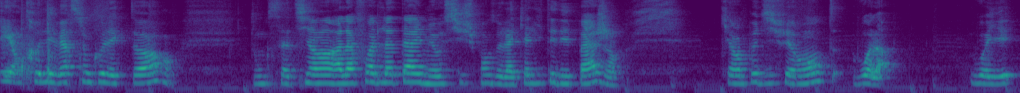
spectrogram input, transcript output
et entre les versions collector, donc ça tient à la fois de la taille, mais aussi je pense de la qualité des pages qui est un peu différente. Voilà, vous voyez,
